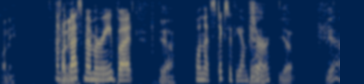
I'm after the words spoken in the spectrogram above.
funny. Not funny. the best memory, but Yeah. one that sticks with you, I'm yeah, sure. Yep. Yeah.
